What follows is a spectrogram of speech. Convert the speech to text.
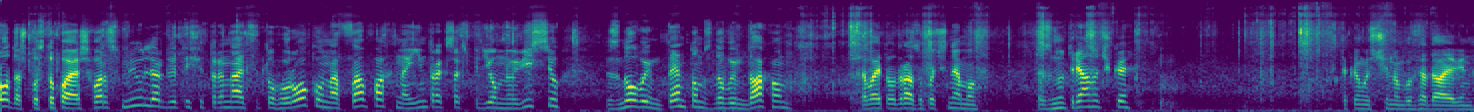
продаж поступає Шварцмюллер 2013 року на сафах, на інтраксах з підйомною віссю, з новим тентом, з новим дахом. Давайте одразу почнемо з нутряночки. Ось таким ось чином виглядає він.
